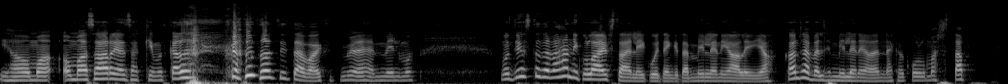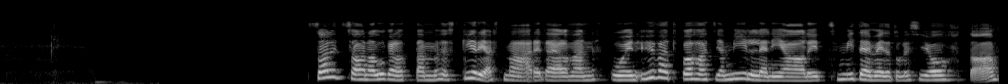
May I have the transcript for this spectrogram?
ihan oma, oma sarjansakin, mutta katsotaan, katsotaan sitä vaikka sit myöhemmin. Mutta Mutta just tätä vähän niin kuin lifestylea kuitenkin tämän milleniaalin ja kansainvälisen milleniaalin näkökulmasta. Sä olit Saana lukenut tämmöisestä kirjasta määritelmän kuin Hyvät, pahat ja milleniaalit, miten meitä tulisi johtaa.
